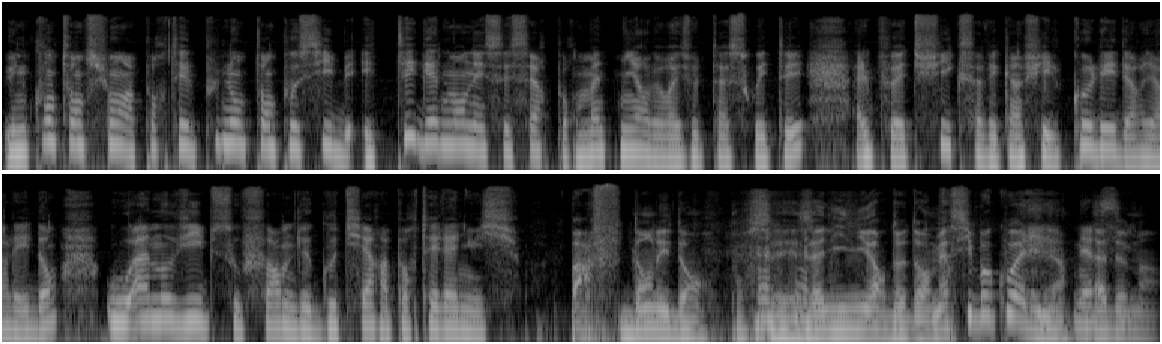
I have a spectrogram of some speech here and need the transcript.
Une contention à porter le plus longtemps possible est également nécessaire pour maintenir le résultat souhaité. Elle peut être fixe avec un fil collé derrière les dents ou amovible sous forme de gouttière à porter la nuit. Paf, dans les dents pour ces aligneurs de dents. Merci beaucoup, Aline. Merci. À demain.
